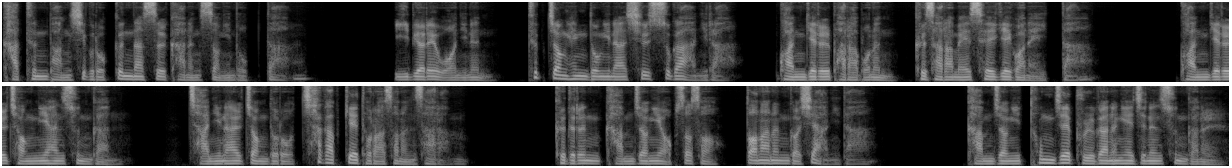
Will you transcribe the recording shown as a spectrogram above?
같은 방식으로 끝났을 가능성이 높다. 이별의 원인은 특정 행동이나 실수가 아니라 관계를 바라보는 그 사람의 세계관에 있다. 관계를 정리한 순간 잔인할 정도로 차갑게 돌아서는 사람. 그들은 감정이 없어서 떠나는 것이 아니다. 감정이 통제 불가능해지는 순간을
